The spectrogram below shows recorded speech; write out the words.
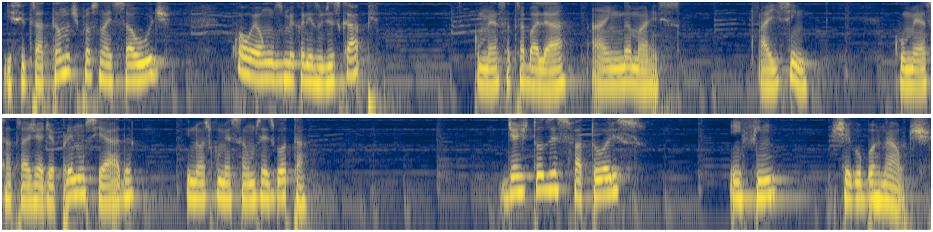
E se tratando de profissionais de saúde, qual é um dos mecanismos de escape? Começa a trabalhar ainda mais. Aí sim, começa a tragédia prenunciada e nós começamos a esgotar. Diante de todos esses fatores, enfim, chega o burnout.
